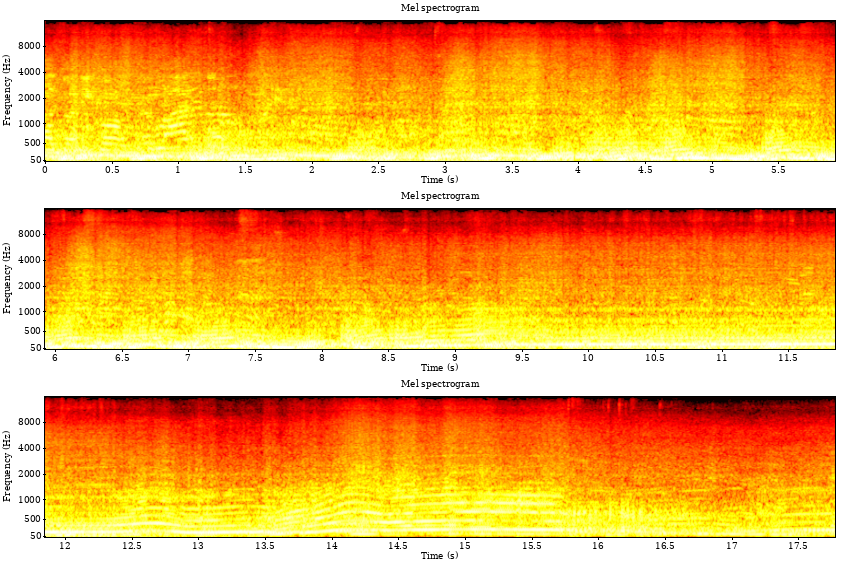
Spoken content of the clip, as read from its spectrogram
arrivato Nico al traguardo E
